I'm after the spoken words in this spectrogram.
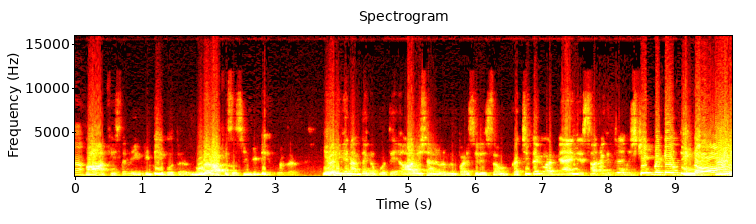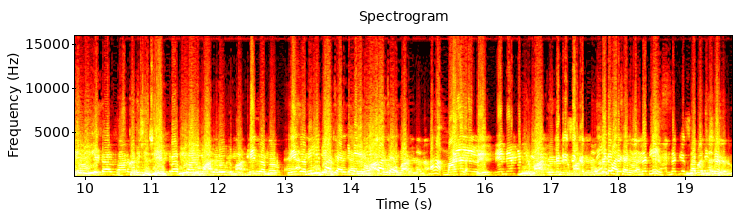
ఆ. మా ఆఫీసర్లు ఇంటింటికి పోతారు. నోడల్ ఆఫీసర్స్ ఇంటింటికి పోతారు. ఎవరికైనా అందకపోతే ఆ విషయాన్ని కూడా మేము పరిశీలిస్తాము ఖచ్చితంగా వాళ్ళకి న్యాయం చేస్తామని అగ్రికల్చర్ స్టేట్మెంట్ ఉంది మీరు- గారు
